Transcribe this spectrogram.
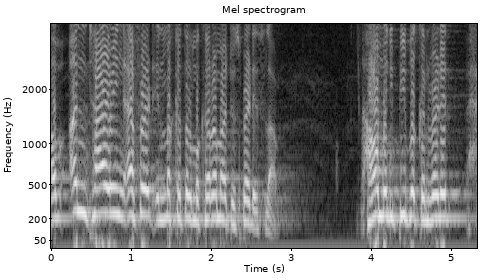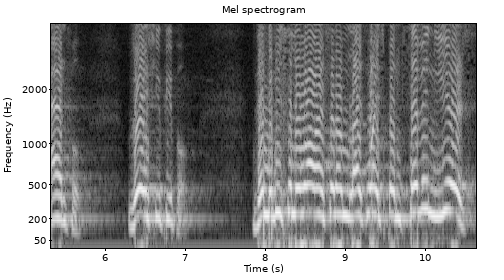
of untiring effort in Makkah al-Mukarramah to spread Islam. How many people converted? Handful. Very few people. Then Nabi sallallahu alayhi wasallam likewise spent seven years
